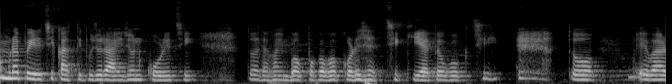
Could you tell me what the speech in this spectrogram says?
আমরা পেরেছি কার্তিক পুজোর আয়োজন করেছি। তো দেখো আমি বক বক করে যাচ্ছি, কী এত বকছি। তো এবার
